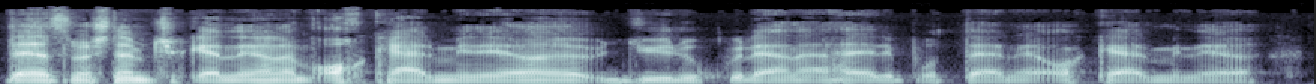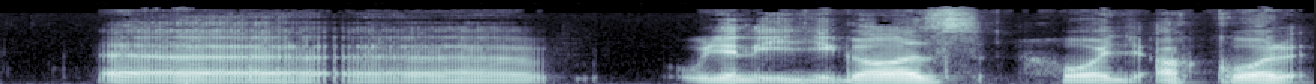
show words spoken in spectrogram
de ez most nem csak ennél, hanem akárminél, Gyűrűk uránál, Harry Potternél, akárminél ö, ö, ugyanígy igaz, hogy akkor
